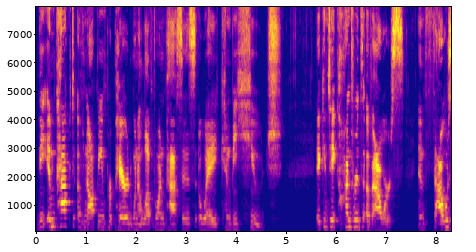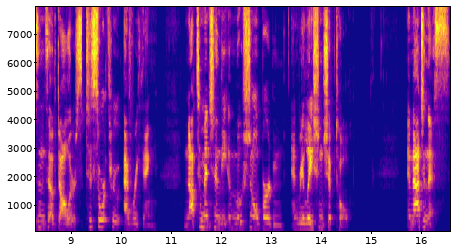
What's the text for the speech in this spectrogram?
The impact of not being prepared when a loved one passes away can be huge. It can take hundreds of hours and thousands of dollars to sort through everything, not to mention the emotional burden and relationship toll. Imagine this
